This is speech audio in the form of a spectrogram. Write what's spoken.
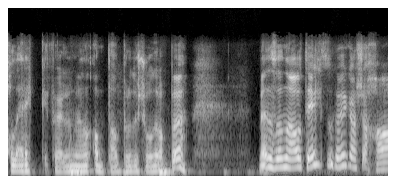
holde rekkefølgen med antall produksjoner oppe. Men sånn av og til så skal vi kanskje ha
